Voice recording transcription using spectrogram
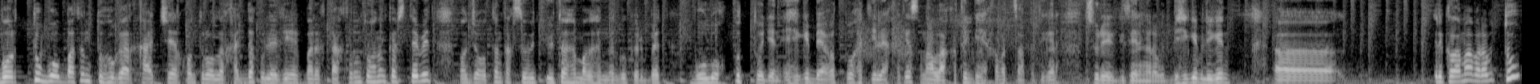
борту болбатын тухугар качер контроллар хадда хүләри барыктактырын туханын капстебит. Он жоготтан таксыбыт үй тахы магыһыннарга көрбөт болуқпут тоден эһиге бягат туга хатиле хати саналакыты биһа WhatsApp тигер сүрегизерин арабыт. Биһиге билеген реклама барабыт ту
